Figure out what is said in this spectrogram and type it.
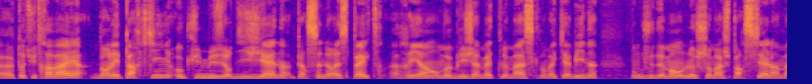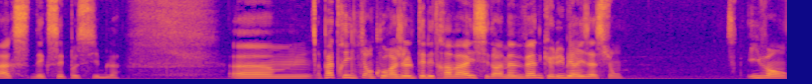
Euh, toi, tu travailles dans les parkings, aucune mesure d'hygiène, personne ne respecte rien, on m'oblige à mettre le masque dans ma cabine, donc je demande le chômage partiel, un max, dès que c'est possible. Euh, Patrick, encourager le télétravail, c'est dans la même veine que l'ubérisation. Yvan,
